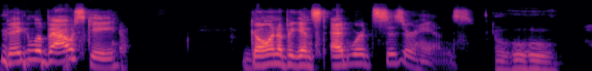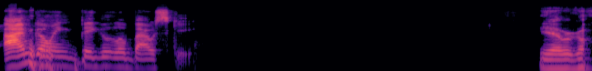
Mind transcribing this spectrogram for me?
Big Lebowski going up against Edward Scissorhands. Ooh. I'm going Big Lebowski. Yeah, we're going.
